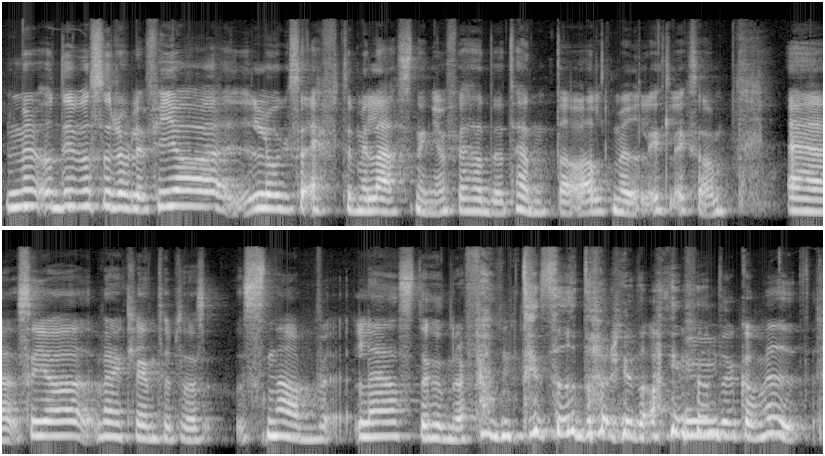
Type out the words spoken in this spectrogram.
Men, och det var så roligt för jag låg så efter med läsningen för jag hade tenta och allt möjligt liksom. Eh, så jag verkligen typ så snabbläste 150 sidor idag innan Mm. du kom hit.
